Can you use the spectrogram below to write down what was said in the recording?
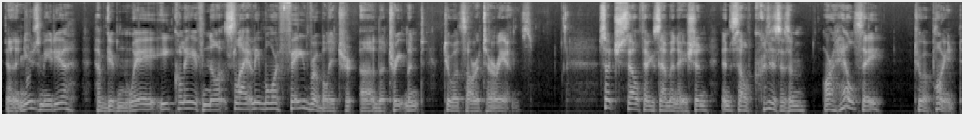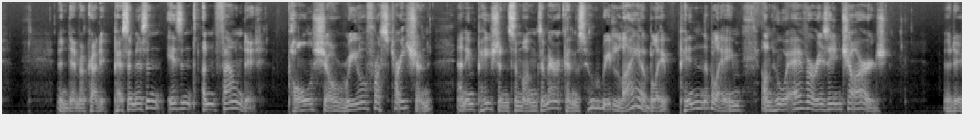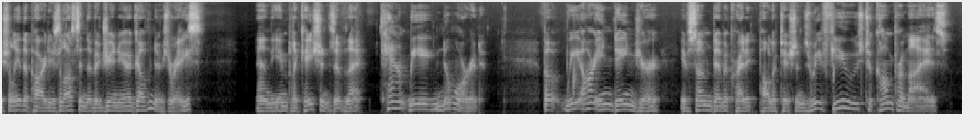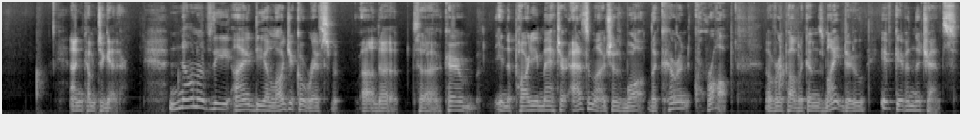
Now, the news media have given way equally, if not slightly more favorably, tr- uh, the treatment to authoritarians. Such self examination and self criticism are healthy to a point, and democratic pessimism isn't unfounded. Polls show real frustration and impatience amongst Americans who reliably pin the blame on whoever is in charge Additionally, the parties lost in the Virginia governor's race, and the implications of that can't be ignored. But we are in danger if some Democratic politicians refuse to compromise and come together. None of the ideological rifts uh, that occur in the party matter as much as what the current crop of Republicans might do if given the chance.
